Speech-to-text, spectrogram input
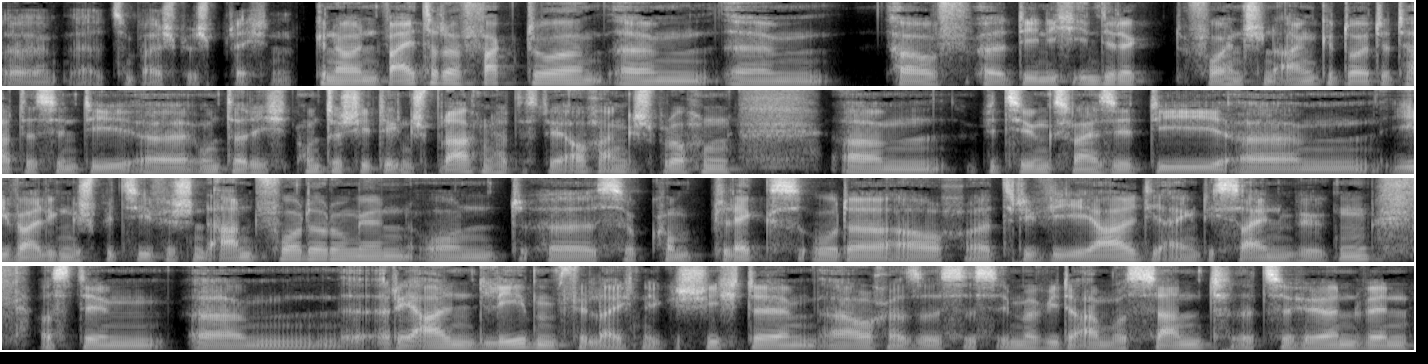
äh, äh, zum Beispiel sprechen. Genau, ein weiterer Faktor, ähm, ähm, auf äh, den ich indirekt vorhin schon angedeutet hatte, sind die äh, unterschiedlichen Sprachen, hattest du ja auch angesprochen, ähm, beziehungsweise die ähm, jeweiligen spezifischen Anforderungen und äh, so komplex oder auch äh, trivial die eigentlich sein mögen. Aus dem ähm, realen Leben vielleicht eine Geschichte auch, also es ist immer wieder amüsant äh, zu hören, wenn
